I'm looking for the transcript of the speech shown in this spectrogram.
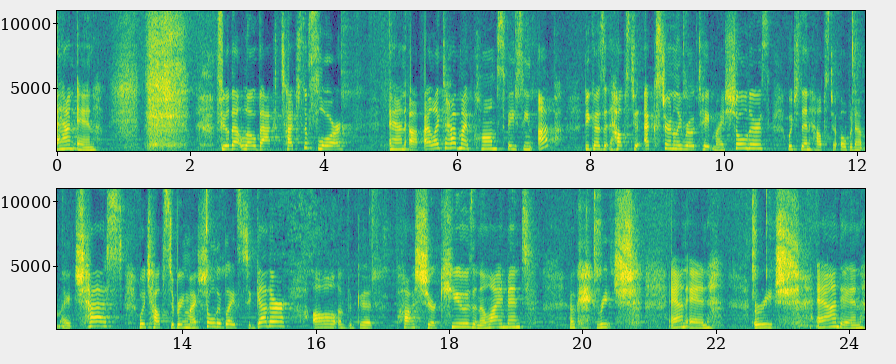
and in. Feel that low back touch the floor and up. I like to have my palms facing up because it helps to externally rotate my shoulders, which then helps to open up my chest, which helps to bring my shoulder blades together. All of the good posture cues and alignment. Okay, reach and in reach and in.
